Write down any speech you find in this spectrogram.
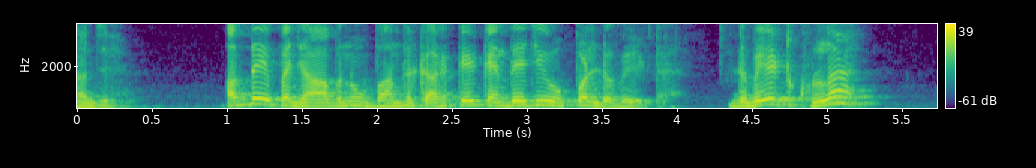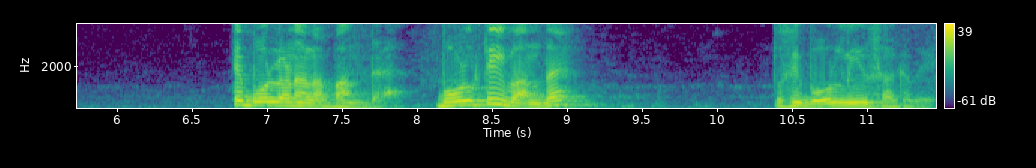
ਹਾਂਜੀ। ਅੱਧੇ ਪੰਜਾਬ ਨੂੰ ਬੰਦ ਕਰਕੇ ਕਹਿੰਦੇ ਜੀ ਓਪਨ ਡਿਬੇਟ ਹੈ। ਡਿਬੇਟ ਖੁੱਲਾ ਤੇ ਬੋਲਣ ਵਾਲਾ ਬੰਦ ਹੈ। ਬੋਲਤੀ ਬੰਦ ਹੈ। ਤੁਸੀਂ ਬੋਲ ਨਹੀਂ ਸਕਦੇ।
